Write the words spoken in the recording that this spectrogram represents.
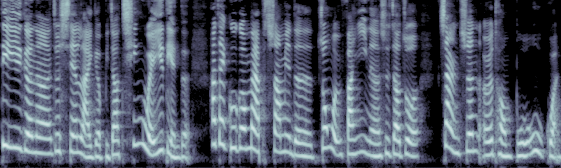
第一个呢，就先来一个比较轻微一点的，它在 Google Maps 上面的中文翻译呢是叫做战争儿童博物馆，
